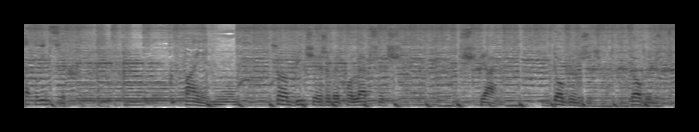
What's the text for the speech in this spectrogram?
Katolicy. Fajnie. Co robicie, żeby polepszyć świat w dobrym życiu? W dobrym życiu.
